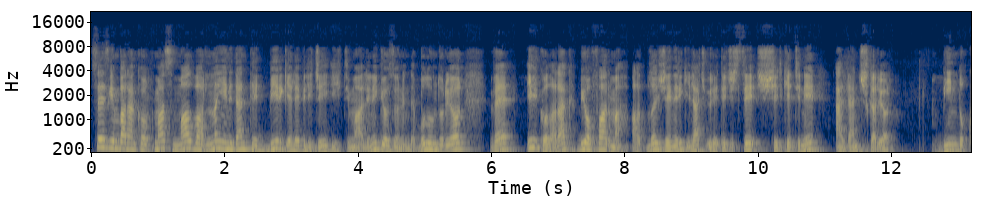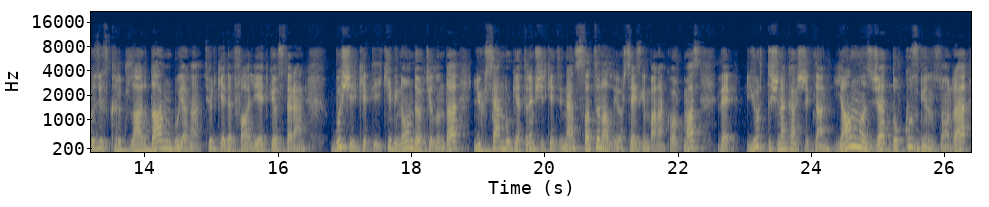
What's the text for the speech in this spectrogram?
Sezgin Baran Korkmaz mal varlığına yeniden tedbir gelebileceği ihtimalini göz önünde bulunduruyor ve ilk olarak Biofarma adlı jenerik ilaç üreticisi şirketini elden çıkarıyor. 1940'lardan bu yana Türkiye'de faaliyet gösteren bu şirketi 2014 yılında Lüksemburg yatırım şirketinden satın alıyor Sezgin Baran Korkmaz ve yurt dışına kaçtıktan yalnızca 9 gün sonra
